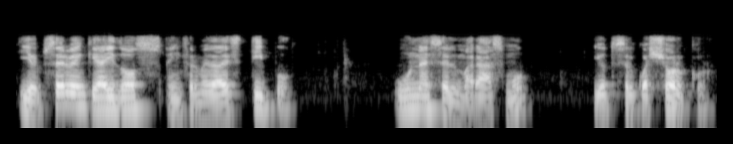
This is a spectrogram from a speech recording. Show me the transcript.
Y observen que hay dos enfermedades tipo. Una es el marasmo y otra es el kwashiorkor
